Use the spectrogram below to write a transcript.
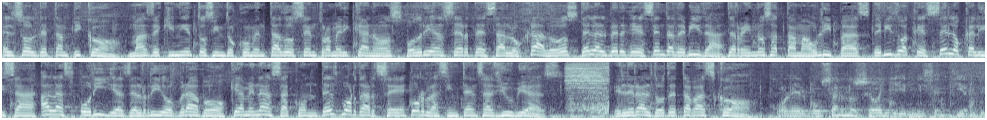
El Sol de Tampico. Más de 500 indocumentados centroamericanos podrían ser desalojados del albergue Senda de Vida de Reynosa, Tamaulipas, debido a que se localiza a las orillas del río Bravo, que amenaza con desbordarse por las intensas lluvias. El Heraldo de Tabasco. Con el bozal no se oye ni se entiende.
